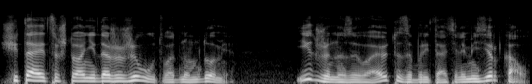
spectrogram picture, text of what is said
Считается, что они даже живут в одном доме. Их же называют изобретателями зеркал.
